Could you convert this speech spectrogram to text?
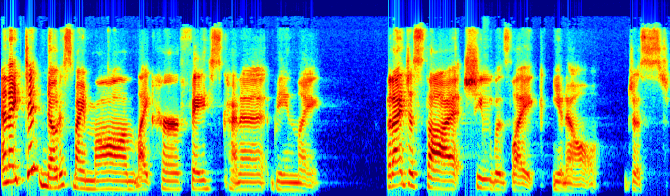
And I did notice my mom, like her face kind of being like, but I just thought she was like, you know, just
